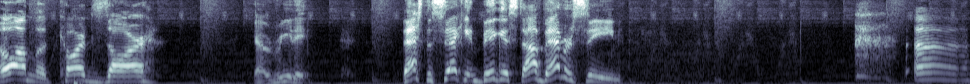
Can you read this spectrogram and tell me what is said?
Oh, I'm a card czar. Yeah, read it. That's the second biggest I've ever seen. Uh,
